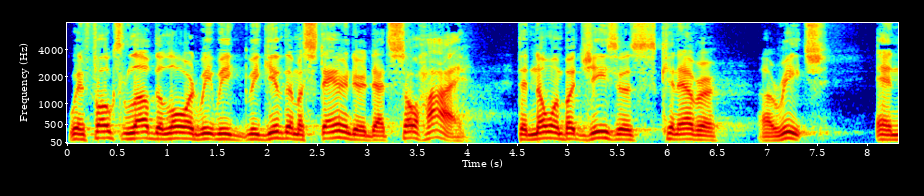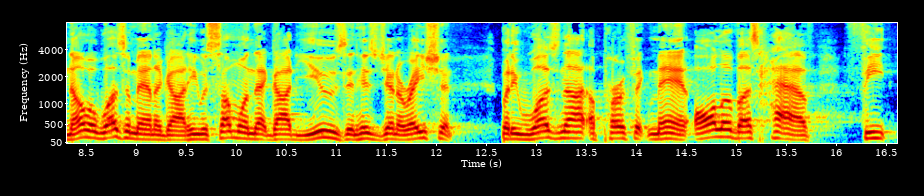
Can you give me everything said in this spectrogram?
When folks love the Lord, we, we, we give them a standard that's so high that no one but Jesus can ever uh, reach. And Noah was a man of God. He was someone that God used in his generation, but he was not a perfect man. All of us have feet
